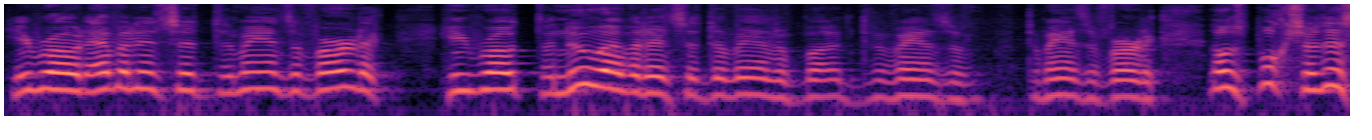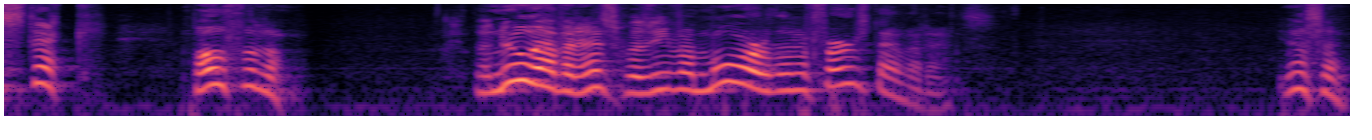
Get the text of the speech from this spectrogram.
He wrote Evidence that Demands a Verdict. He wrote The New Evidence that Demands a, demands a, demands a Verdict. Those books are this thick, both of them. The new evidence was even more than the first evidence. Listen,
